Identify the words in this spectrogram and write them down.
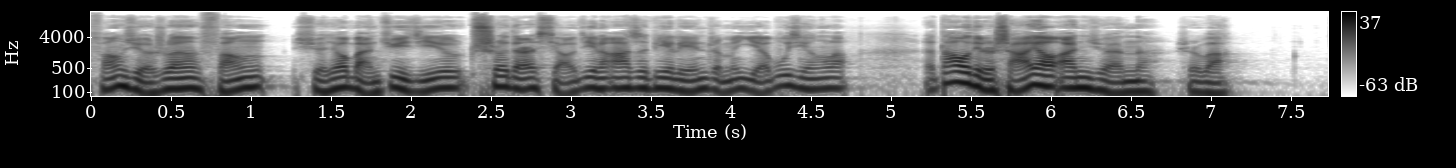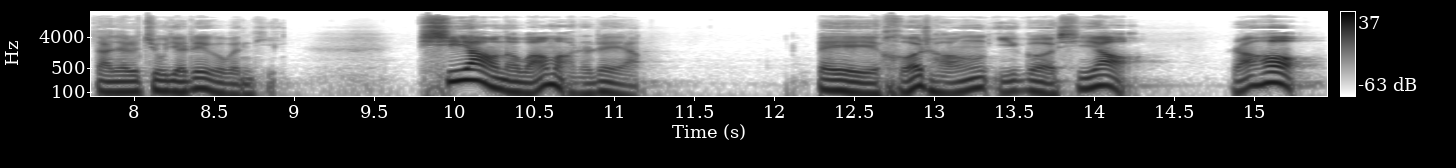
防血栓、防血小板聚集，就吃点小剂量阿司匹林，怎么也不行了？到底啥药安全呢？是吧？大家就纠结这个问题。西药呢，往往是这样，被合成一个西药，然后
